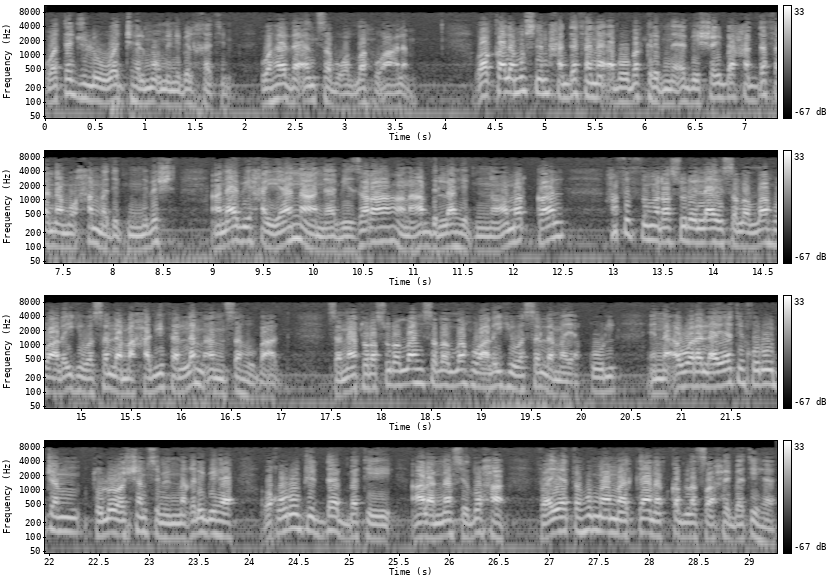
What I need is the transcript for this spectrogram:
وتجلو وجه المؤمن بالختم وهذا أنسب والله أعلم. وقال مسلم حدثنا أبو بكر بن أبي شيبة حدثنا محمد بن بشر عن أبي حيان عن أبي زرع عن عبد الله بن عمر قال حفظت من رسول الله صلى الله عليه وسلم حديثا لم أنسه بعد. سمعت رسول الله صلى الله عليه وسلم يقول إن أول الآيات خروجا طلوع الشمس من مغربها وخروج الدابة على الناس ضحى فأيتهما ما كانت قبل صاحبتها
